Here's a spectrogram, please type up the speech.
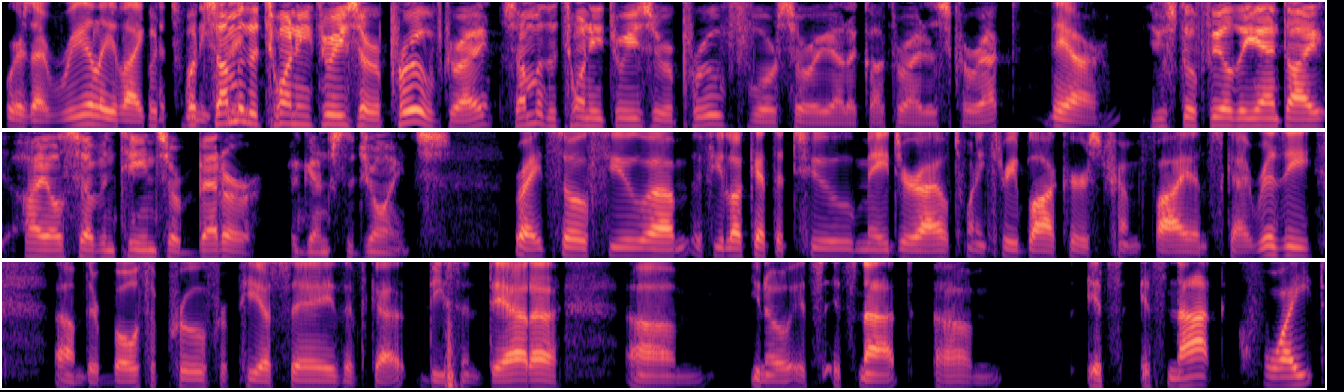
Whereas I really like but, the 23. But some of the 23s are approved, right? Some of the 23s are approved for psoriatic arthritis, correct? They are. You still feel the anti IL 17s are better against the joints. Right. So if you um, if you look at the two major IL twenty three blockers, Tremfya and Skyrizi, um, they're both approved for PSA. They've got decent data. Um, you know, it's it's not um, it's it's not quite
